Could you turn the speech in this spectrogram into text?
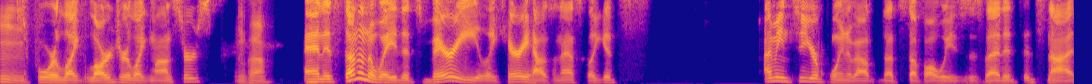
mm. for like larger like monsters. Okay. And it's done in a way that's very like Harryhausen esque. Like it's, I mean, to your point about that stuff always is that it, it's not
